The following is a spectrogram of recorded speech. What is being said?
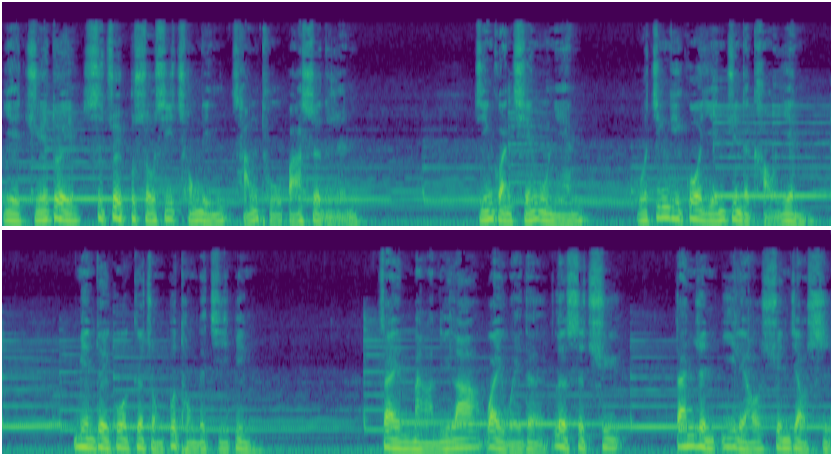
也绝对是最不熟悉丛林长途跋涉的人。尽管前五年我经历过严峻的考验，面对过各种不同的疾病，在马尼拉外围的乐色区担任医疗宣教士，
